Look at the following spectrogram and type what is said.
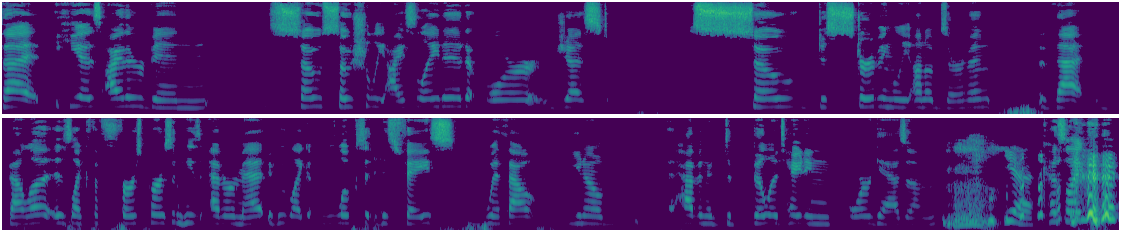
that he has either been so socially isolated or just so disturbingly unobservant that Bella is like the first person he's ever met who like looks at his face without, you know, having a debilitating orgasm. Yeah. Cuz like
